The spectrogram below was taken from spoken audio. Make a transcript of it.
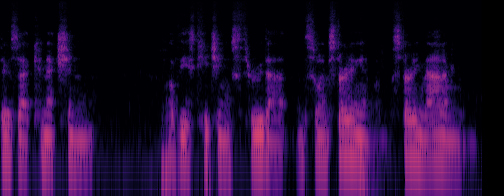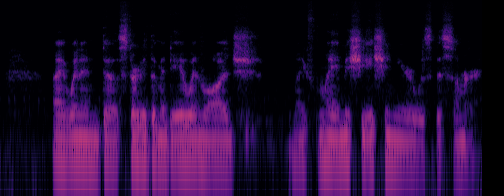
there's that connection of these teachings through that. And so I'm starting starting that. I'm I went and uh, started the Midewiwin Lodge. My my initiation year was this summer,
